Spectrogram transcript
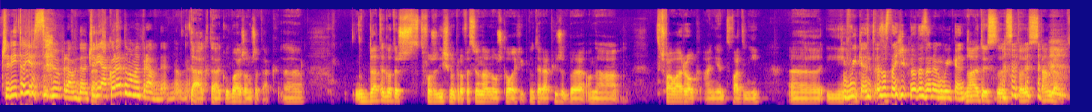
Czyli to jest prawda. Tak. Czyli akurat tu mamy prawdę. Dobra. Tak, tak, uważam, że tak. E, dlatego też stworzyliśmy profesjonalną szkołę hipnoterapii, żeby ona trwała rok, a nie dwa dni. E, I... Weekend, zostań hipnotyzerem weekend. No ale to jest, to jest standard,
